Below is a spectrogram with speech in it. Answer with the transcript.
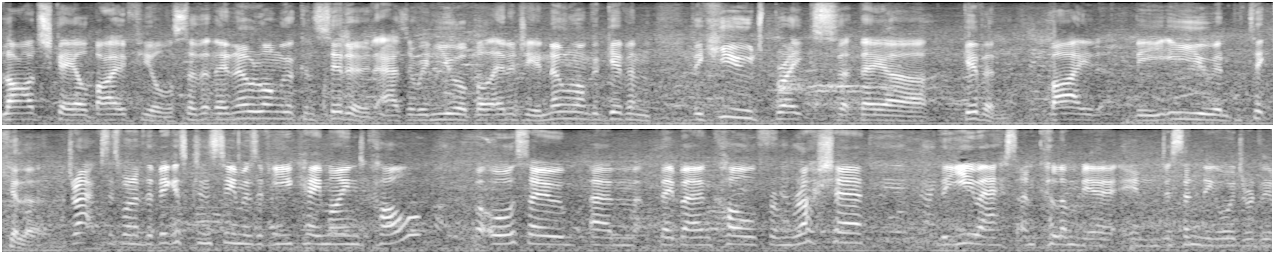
large-scale biofuels so that they're no longer considered as a renewable energy and no longer given the huge breaks that they are given by the EU in particular. Drax is one of the biggest consumers of UK mined coal, but also um, they burn coal from Russia, the US and Colombia in descending order of the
